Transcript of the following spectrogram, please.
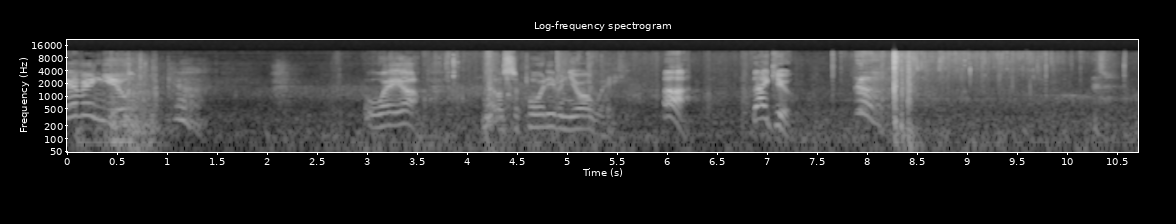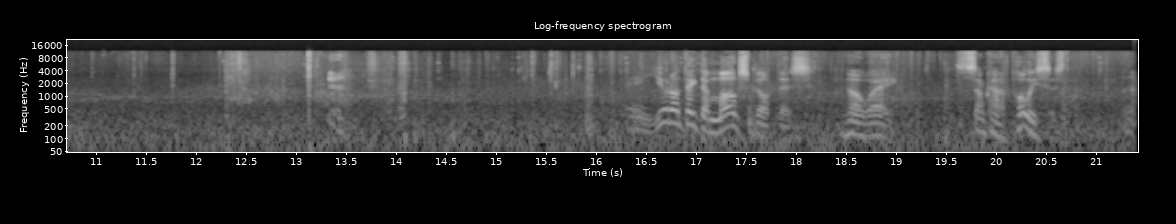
Giving you... a way up. That'll support even your weight. Ah, thank you. Hey, you don't think the monks built this? No way. Some kind of pulley system. Uh,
